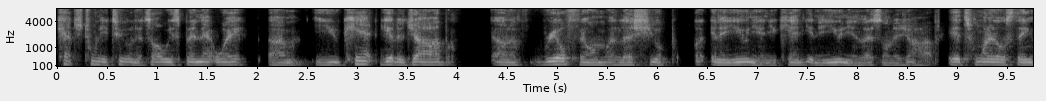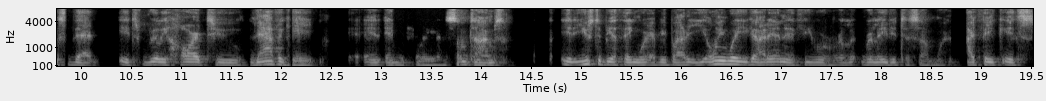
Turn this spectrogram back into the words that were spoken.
catch twenty two, and it's always been that way. Um, you can't get a job on a real film unless you're in a union. You can't get in a union unless on a job. It's one of those things that it's really hard to navigate initially. And sometimes it used to be a thing where everybody, the only way you got in if you were re- related to someone. I think it's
